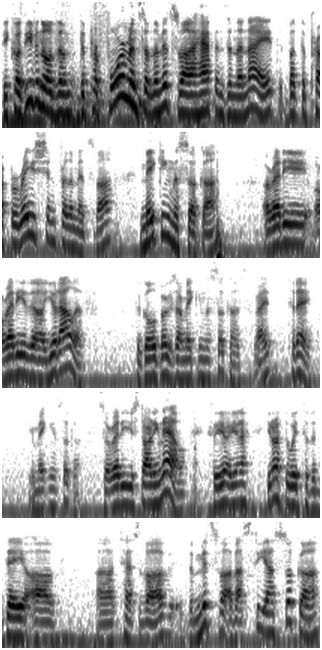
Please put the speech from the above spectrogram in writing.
Because even though the the performance of the mitzvah happens in the night, but the preparation for the mitzvah, making the sukkah, already already the Yud Aleph, the Goldbergs are making the sukkahs right today. You're making a sukkah, so already you're starting now. So you're not, you don't have to wait till the day of uh, Tesvav. The mitzvah of Asiyah Sukkah.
